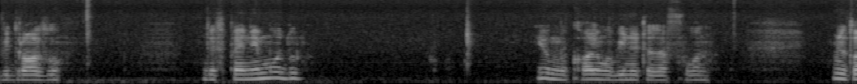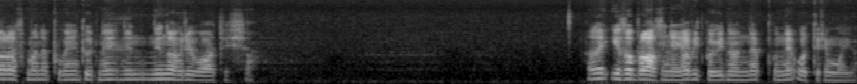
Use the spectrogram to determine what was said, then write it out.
відразу дисплейний модуль і вмикаю мобільний телефон. Він зараз в мене повинен тут не, не, не нагріватися. Але і зображення я відповідно не, не отримаю.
